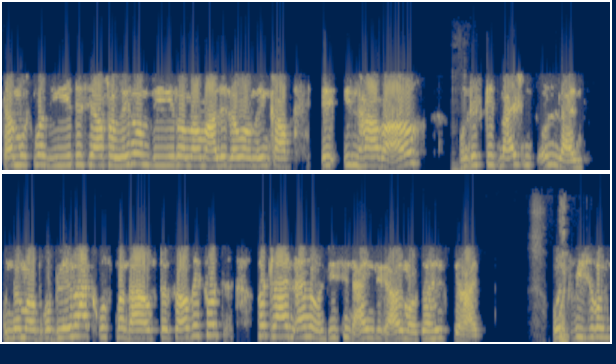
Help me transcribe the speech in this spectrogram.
dann muss man die jedes Jahr verlängern, wie jeder normale Dauerinhaber auch. Mhm. Und das geht meistens online. Und wenn man Probleme hat, ruft man da auf der Service-Hotline an und die sind eigentlich auch immer so hilfsbereit. Und, Und- wie, so ein,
